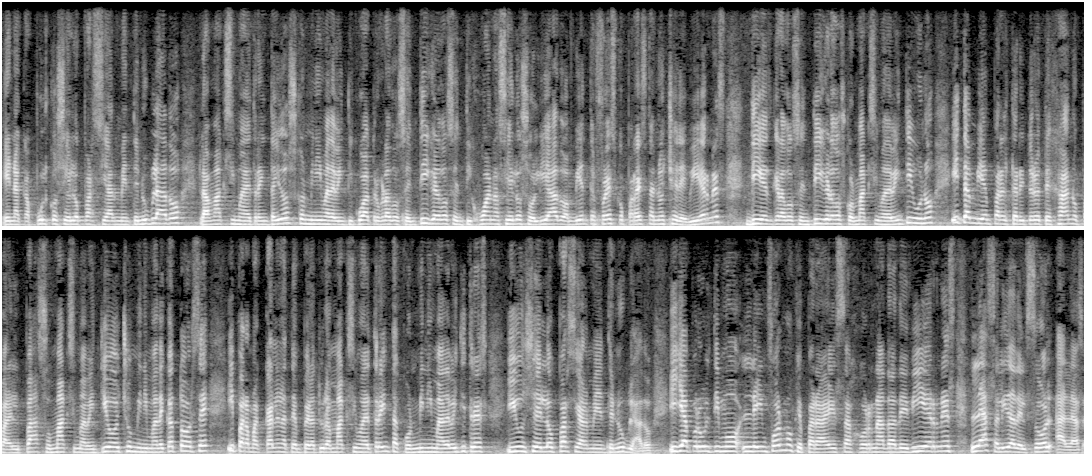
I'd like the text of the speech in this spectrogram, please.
en Acapulco, cielo parcialmente nublado, la máxima de 32 con mínima de 24 grados centígrados. En Tijuana, cielo soleado, ambiente fresco para esta noche de viernes, 10 grados centígrados con máxima de 21. Y también para el territorio tejano, para El Paso, máxima de 28, mínima de 14. Y para en la temperatura máxima de 30 con mínima de 23 y un cielo parcialmente nublado. Y ya por último, le informo que para esta jornada de viernes, la salida del sol a las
